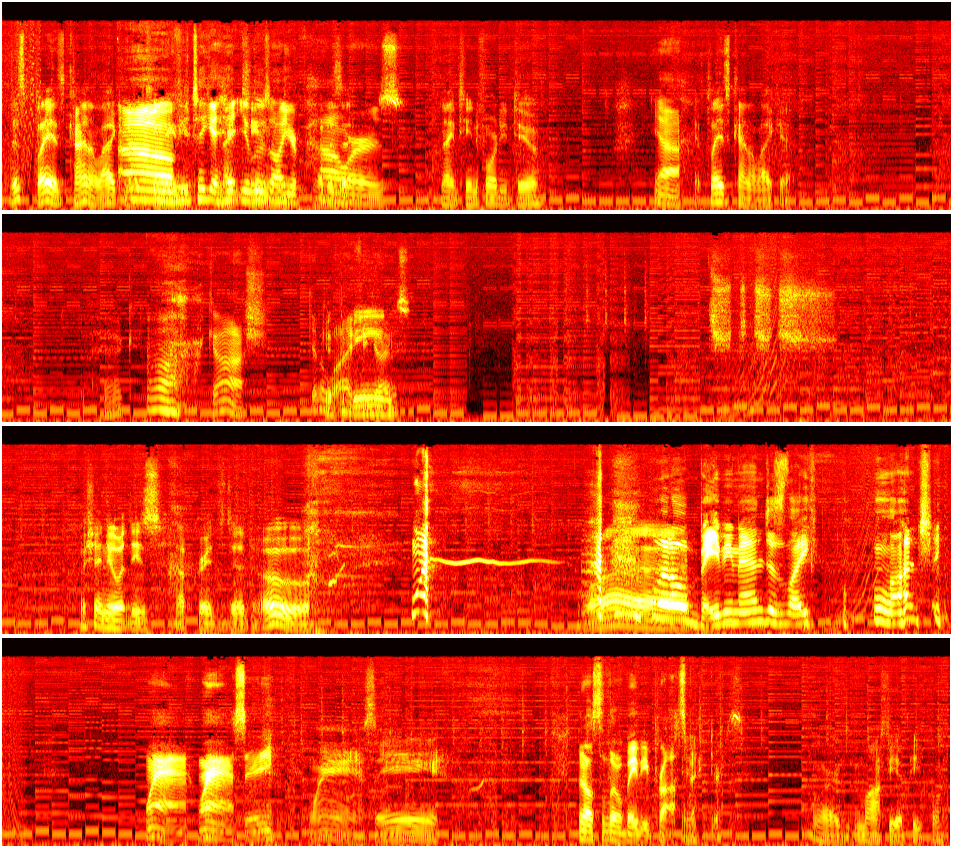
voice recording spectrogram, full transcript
This play is kind of like. Oh, if you take a hit, you lose all your 19 what is it? powers. 1942. Yeah. It plays kind of like it. The heck? Oh my gosh. Get Get the alive, you guys. Wish I knew what these upgrades did. Oh. What? What? Little baby man just like launching. Wah, wah, see? Wah, see. They're also little baby prospectors. Or mafia people.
